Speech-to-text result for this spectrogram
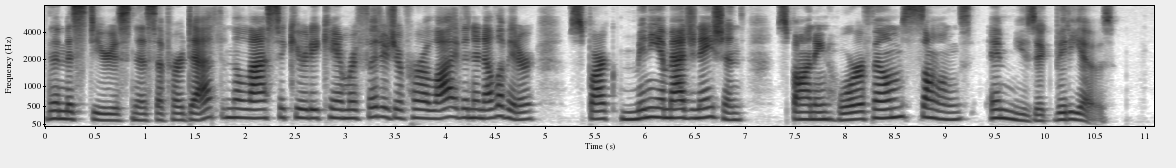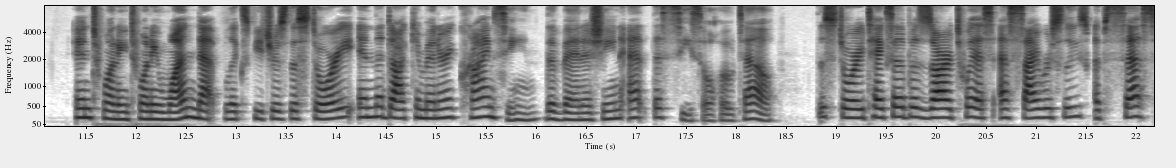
The mysteriousness of her death and the last security camera footage of her alive in an elevator spark many imaginations, spawning horror films, songs, and music videos. In 2021, Netflix features the story in the documentary Crime Scene The Vanishing at the Cecil Hotel. The story takes a bizarre twist as cyber sleuths obsess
